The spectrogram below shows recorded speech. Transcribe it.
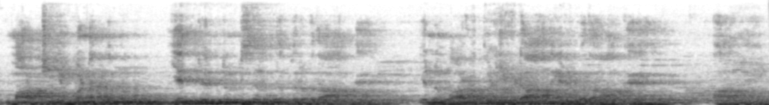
மாற்றியும் வணக்கமும் என்றென்றும் செலுத்தப் பெறுவதாக என்னும் வாழ்த்துளி விடாது எழுவதாக. ஆமை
